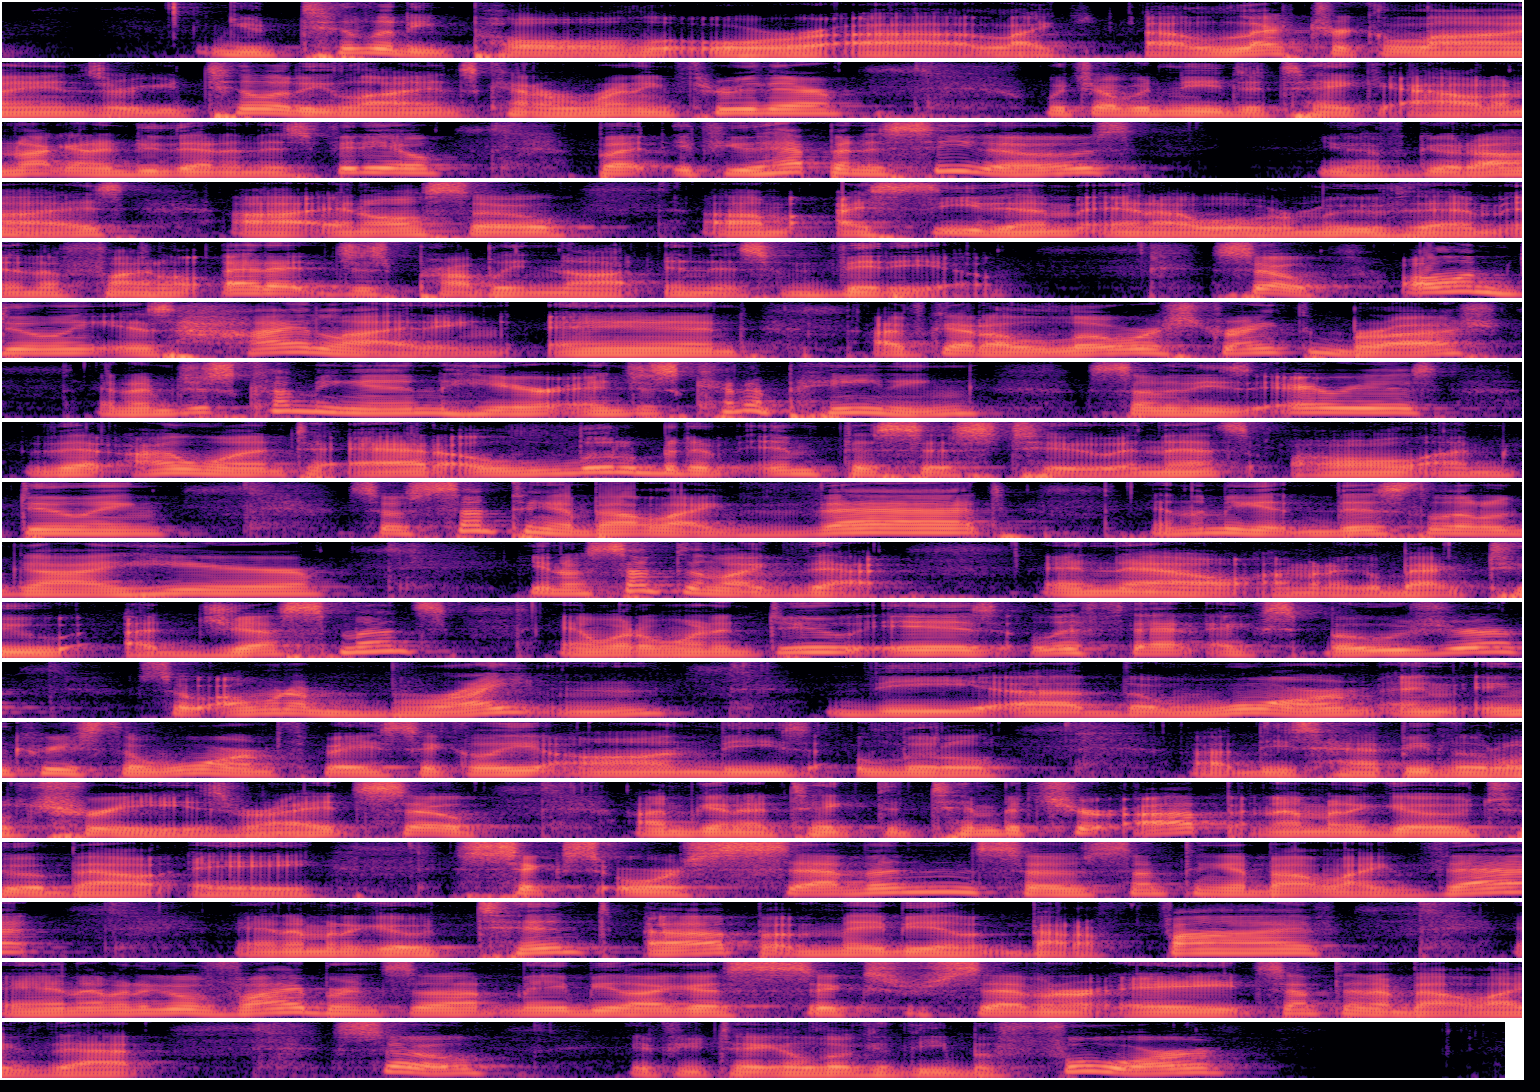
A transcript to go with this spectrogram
utility pole or uh, like electric lines or utility lines kind of running through there, which I would need to take out. I'm not going to do that in this video, but if you happen to see those, you have good eyes. Uh, and also, um, I see them and I will remove them in the final edit, just probably not in this video. So all I'm doing is highlighting and I've got a lower strength brush and I'm just coming in here and just kind of painting some of these areas that I want to add a little bit of emphasis to and that's all I'm doing. So something about like that and let me get this little guy here, you know, something like that. And now I'm going to go back to adjustments. And what I want to do is lift that exposure. So I want to brighten the uh, the warm and increase the warmth basically on these little uh, these happy little trees, right? So I'm going to take the temperature up and I'm going to go to about a six or seven. So something about like that. And I'm going to go tint up, uh, maybe about a five. And I'm going to go vibrance up, maybe like a six or seven or eight, something about like that. So if you take a look at the before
